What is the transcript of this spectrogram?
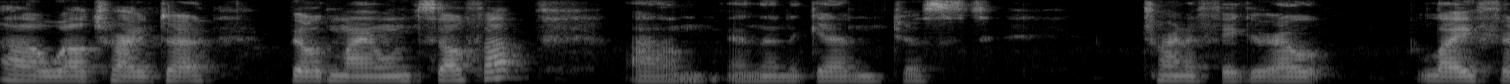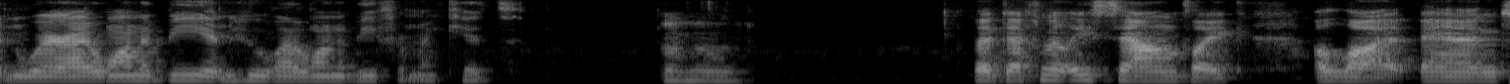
uh, while trying to build my own self up. Um, and then again, just trying to figure out life and where I want to be and who I want to be for my kids. hmm That definitely sounds like a lot. And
